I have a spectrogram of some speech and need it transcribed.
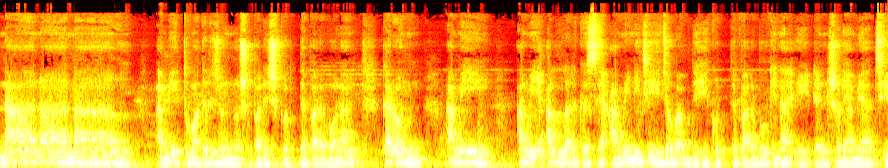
না না না, আমি তোমাদের জন্য সুপারিশ করতে পারব না। কারণ আমি আমি আল্লাহর কাছে, আমি নিজেই জবাবদিহি করতে পারব কিনা এই টেনশনে আমি আছি।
